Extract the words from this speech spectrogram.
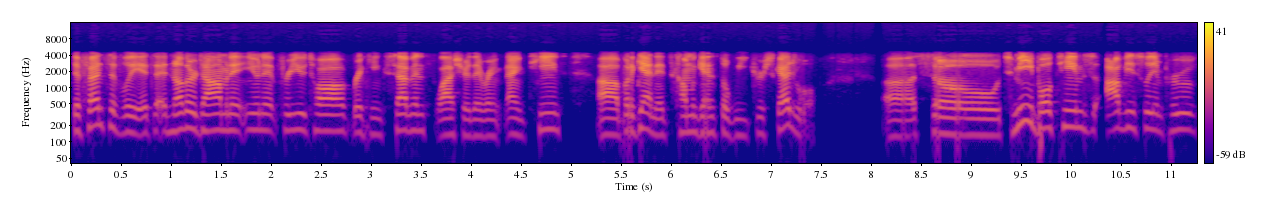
Defensively, it's another dominant unit for Utah, ranking seventh. Last year they ranked 19th, uh, but again, it's come against a weaker schedule. Uh, so to me, both teams obviously improved,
